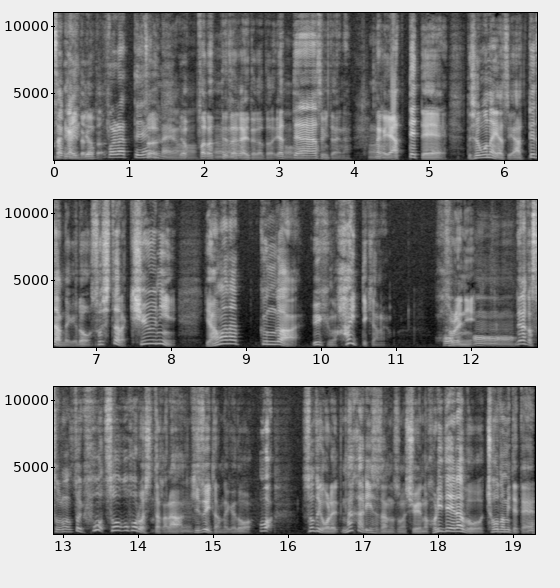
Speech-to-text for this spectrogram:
酒井と酔っ払ってやんなよ。酔っ払って酒井とかと、やってますみたいな。なんかやってて、で、しょうもないやつやってたんだけど、そしたら急に、山田くんが、ゆうきくんが入ってきたのよ。それにで、なんかその時相互フォローしてたから気づいたんだけど、うわその時俺、中里依紗さんのその主演のホリデーラブをちょうど見てて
